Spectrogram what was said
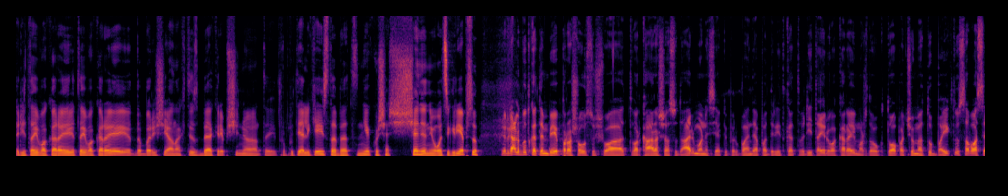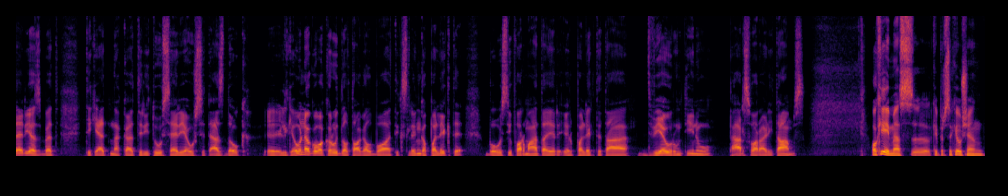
rytai vakarai, rytai vakarai, dabar išėjo naktis be krepšinio, tai truputėlį keista, bet nieko šiandien jau atsigriepsiu. Ir gali būti, kad MBA prašau su šiuo tvarkarašio sudarimu, nes jie kaip ir bandė padaryti, kad rytai ir vakarai maždaug tuo pačiu metu baigtų savo serijas, bet tikėtina, kad rytų serija užsitęs daug ilgiau negu vakarų, dėl to gal buvo tikslinga palikti buvusį formatą ir, ir palikti tą dviejų rungtynių persvarą rytams. Ok, mes, kaip ir sakiau, šiandien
